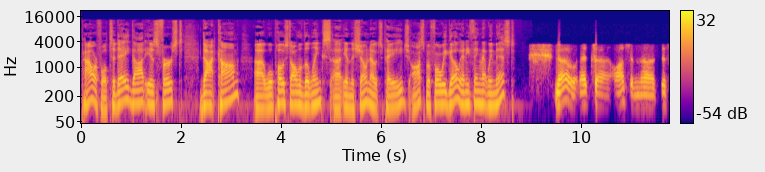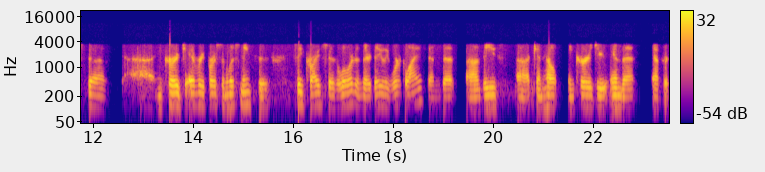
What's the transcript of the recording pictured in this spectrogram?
powerful. Today, God is first.com. Uh, we'll post all of the links uh, in the show notes page. Os, before we go, anything that we missed? No, that's uh, awesome. Uh, just uh, uh, encourage every person listening to see Christ as Lord in their daily work life, and that uh, these can help encourage you in that effort.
